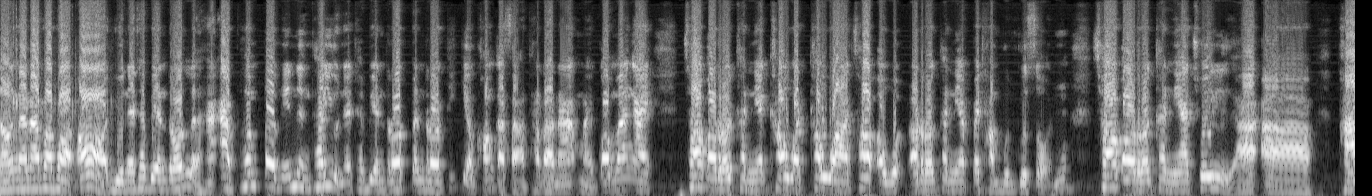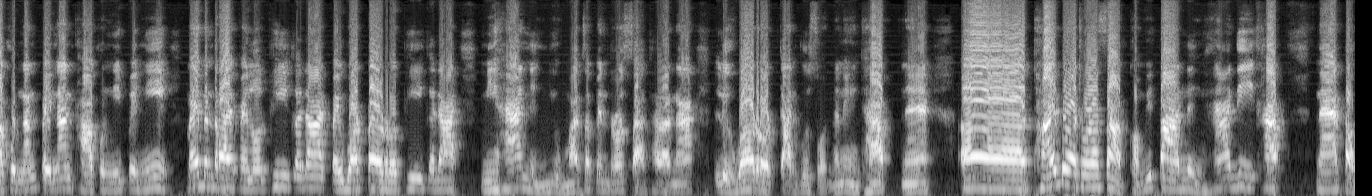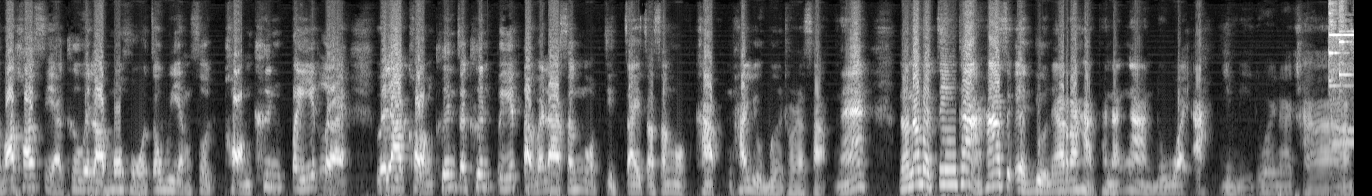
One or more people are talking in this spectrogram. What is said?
น้องนานาพอพออ้ออยู่ในทะเบียนรถเหรอฮะอะเพิ่มเติมนิดนึงถ้าอยู่ในทะเบียนรถเป็นรถที่เกี่ยวข้องกับสาธารณะ หมายความว่าไง ชอบเอารถคันนี้เข้าวัดเข้าวาชอบเอาเอารถคันนี้ไปทำบุญกุศล ชอบเอารถคันนี้ช่วยเหลืออ่าพาคนนั้นไปนั่นพาคนนี้ไปนี่ ไม่เป็นไรไปรถพี่ก็ได้ ไปวัดไปรถพี่ก็ได้ มีห้าหนึ่งอยู่มักจะเป็นรถสาธารณะ หรือว่ารถการกุศลนั่นเองครับนะเอ่อท้ายเบอร์โทรศัพท์ของพี่ตาหนึ่งห้าดีครับ นะ แต่ว่าข้อเสียคือเวลาโมโหจะเหวี่ยงสุดของขึ้นปี๊ดเลย เวลาของขึ้นจะขึ้นปี๊ดแต่เวลาสงบจิตใจจะสงบครับ ถ้าอยู่เบอร์โทรศัพท์นะน้องน้ำบัตรจริงค่ะ 51 อยู่ในรหัสพนักงานด้วยอะยินดีด้วยนะครับ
